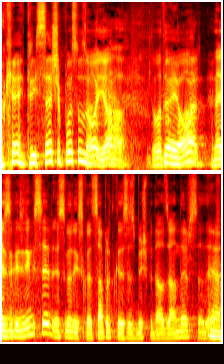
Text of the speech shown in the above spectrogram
ok, 3-6 puses O, uzvaras. jā, dod man ej pāri. over? Nē, es, kas ir. es godīgi sapratu, ka es esmu bijis pie daudz Anders. es- Jā.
